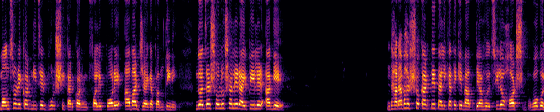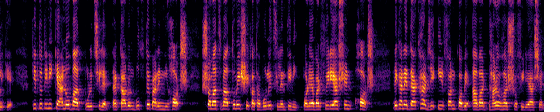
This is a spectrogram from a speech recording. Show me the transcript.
মঞ্চ রেকর্ড নিজের ভুল স্বীকার করেন, ফলে পরে আবার জায়গা পান তিনি। দু হাজার ষোলো সালের আইপিএলের আগে ধারাভাষ্যকারদের তালিকা থেকে বাদ দেওয়া হয়েছিল হর্ষ ভোগলকে। কিন্তু তিনি কেন বাদ পড়েছিলেন, তার কারণ বুঝতে পারেননি হর্ষ। সমাজ মাধ্যমে সে কথা বলেছিলেন তিনি, পরে আবার ফিরে আসেন হর্ষ। এখানে দেখার যে ইরফান কবে আবার ধারাভাষ্য ফিরে আসেন।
